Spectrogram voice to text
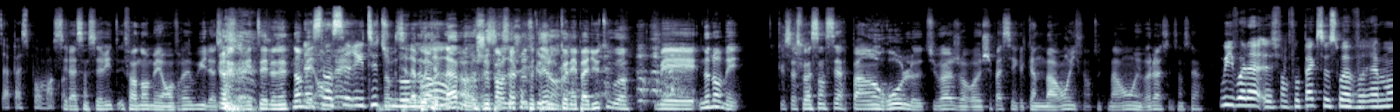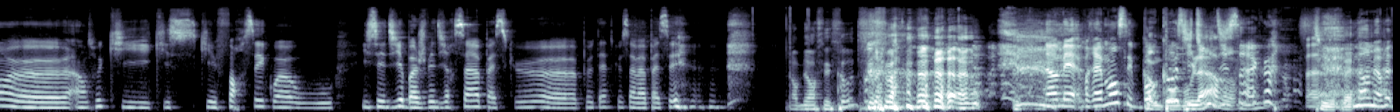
ça passe pour moi. C'est la sincérité. Enfin, non, mais en vrai, oui, la sincérité, l'honnêteté. Non, mais La en vrai- sincérité du mais c'est la moment. beauté de l'âme. Je c'est parle de choses peut que je ne connais pas du tout. hein. Mais non, non, mais que ça soit sincère, pas un rôle, tu vois. Genre, je sais pas, si c'est quelqu'un de marrant, il fait un truc marrant et voilà, c'est sincère. Oui, voilà. Enfin, faut pas que ce soit vraiment euh, un truc qui, qui, qui est forcé, quoi. Où il s'est dit, bah, je vais dire ça parce que euh, peut-être que ça va passer. L'ambiance est chaude. non, mais vraiment, c'est banco si tu me dis ça, quoi. Non, mais en fait,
